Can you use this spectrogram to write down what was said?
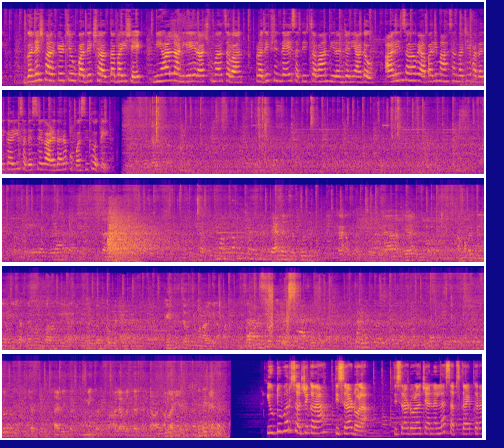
गणेश मार्केटचे उपाध्यक्ष अल्ताबाई शेख निहाल लांडगे राजकुमार चव्हाण प्रदीप शिंदे सतीश चव्हाण निरंजन यादव आदींसह व्यापारी महासंघाचे पदाधिकारी सदस्य गाळेधारक उपस्थित होते. आम्हाला बीजेपी शासनाकडून परवानगी खिडकी चौकी उघडणी म्हणायला गेला आल्याबद्दल धन्यवाद आभारी यूट्यूबवर सर्च करा तिसरा डोळा. तिसरा डोळा चॅनलला सबस्क्राईब करा.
